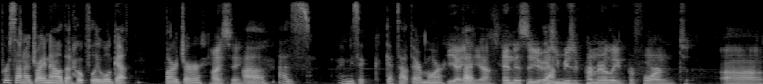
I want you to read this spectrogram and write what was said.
percentage right now that hopefully will get larger I see. uh, as my music gets out there more. yeah, yeah, But yeah. And is, your yeah. is your music primarily performed uh,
